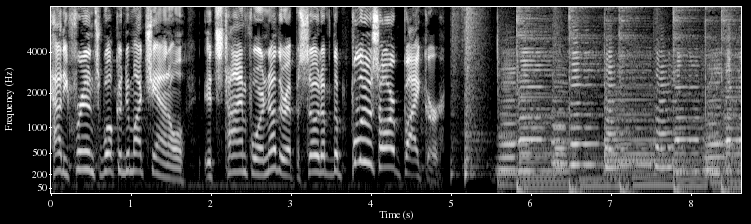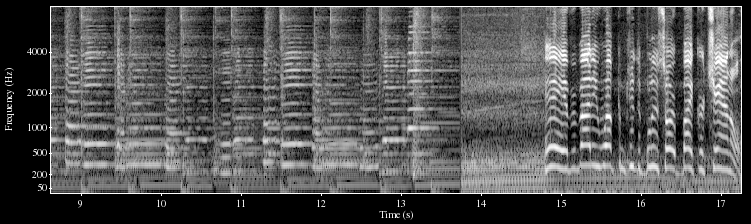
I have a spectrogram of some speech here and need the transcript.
Howdy, friends. Welcome to my channel. It's time for another episode of the Blues Harp Biker. Hey, everybody. Welcome to the Blues Harp Biker channel.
